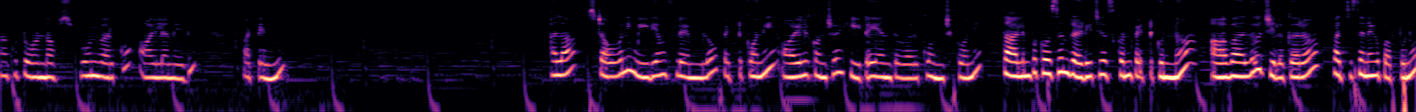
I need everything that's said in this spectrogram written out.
నాకు టూ అండ్ హాఫ్ స్పూన్ వరకు ఆయిల్ అనేది పట్టింది. అలా స్టవ్ని మీడియం ఫ్లేమ్లో పెట్టుకొని ఆయిల్ కొంచెం హీట్ అయ్యేంత వరకు ఉంచుకొని తాలింపు కోసం రెడీ చేసుకొని పెట్టుకున్న ఆవాలు జీలకర్ర పచ్చిశనగపప్పును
